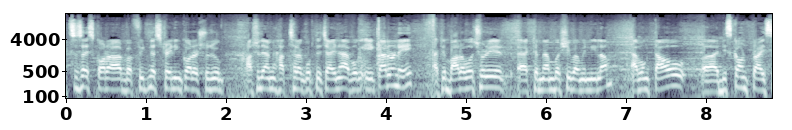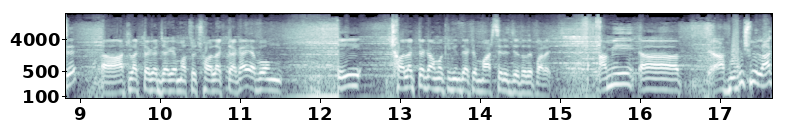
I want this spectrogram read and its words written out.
এক্সারসাইজ করা বা ফিটনেস ট্রেনিং করার সুযোগ আসলে আমি হাতছাড়া করতে চাই না এবং এই কারণে একটা বারো বছরের একটা মেম্বারশিপ আমি নিলাম এবং তাও ডিসকাউন্ট প্রাইসে আট লাখ টাকার জায়গায় মাত্র ছ লাখ টাকায় এবং এই ছ লাখ টাকা আমাকে কিন্তু একটা মার্সেলে যেতে পারে। আমি উইশ মি লাখ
